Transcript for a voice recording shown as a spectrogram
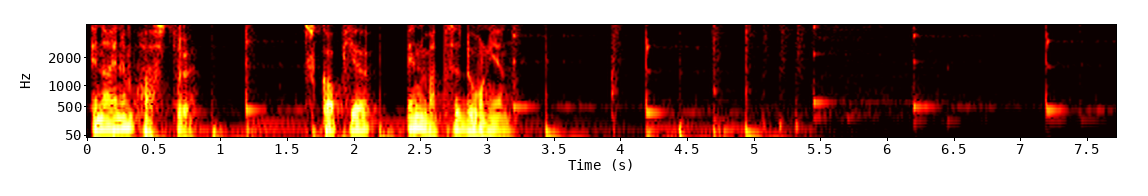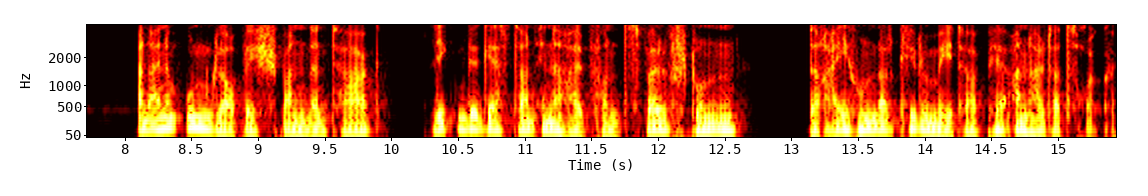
in einem Hostel. Skopje in Mazedonien. An einem unglaublich spannenden Tag legten wir gestern innerhalb von zwölf Stunden 300 Kilometer per Anhalter zurück,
